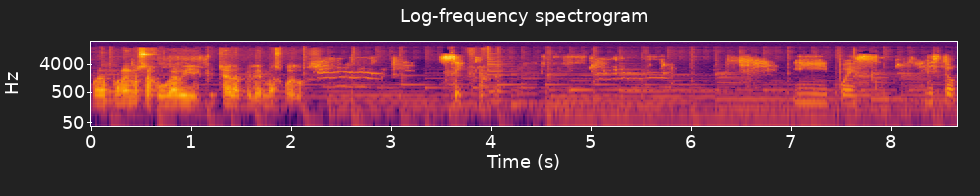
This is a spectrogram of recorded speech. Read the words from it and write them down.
Para, ponernos a jugar y escuchar a pelear más juegos. Sí. y pues, listo.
